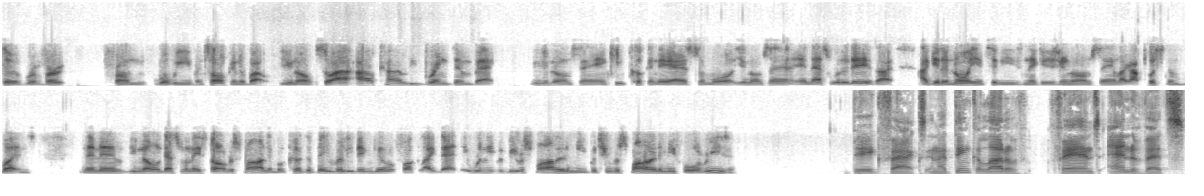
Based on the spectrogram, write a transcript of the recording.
to revert from what we even talking about, you know. So I, I'll kindly bring them back, you know what I'm saying, and keep cooking their ass some more, you know what I'm saying? And that's what it is. I, I get annoying to these niggas, you know what I'm saying? Like I push them buttons. And then, you know, that's when they start responding because if they really didn't give a fuck like that, they wouldn't even be responding to me. But you responding to me for a reason. Big facts. And I think a lot of fans and the vets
